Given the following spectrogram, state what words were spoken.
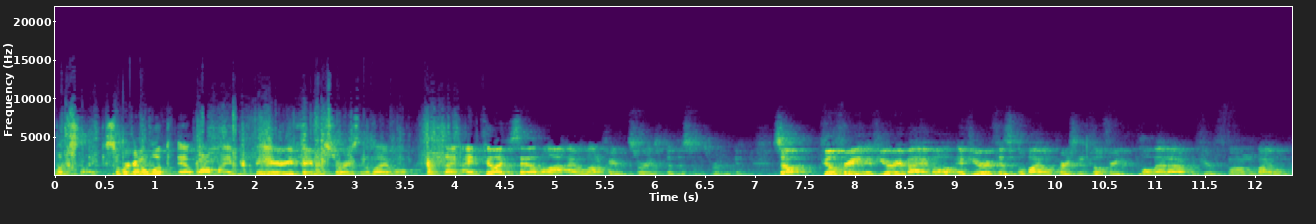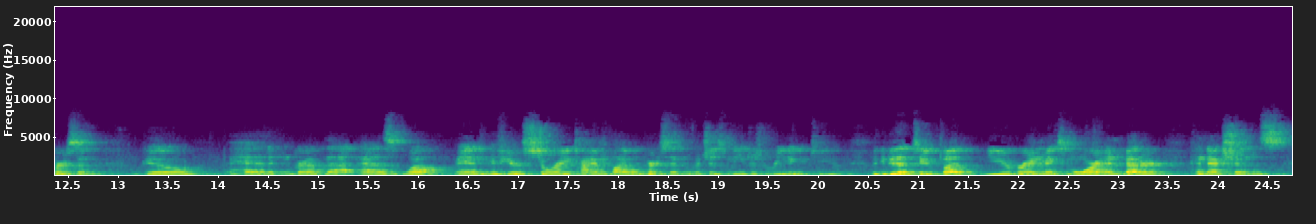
looks like. So we're going to look at one of my very favorite stories in the Bible. I, I, feel like I say that a lot. I have a lot of favorite stories, but this one's really good. So feel free, if you're a Bible, if you're a physical Bible person, feel free to pull that out. If you're a phone Bible person, go ahead and grab that as well. And if you're a story time Bible person, which is me just reading it to you, we can do that too. But your brain makes more and better connections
